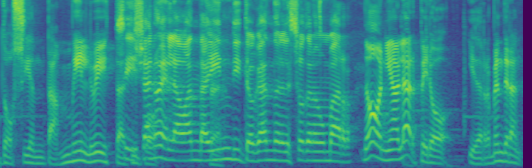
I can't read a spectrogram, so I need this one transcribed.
200.000 vistas. Sí, tipo, ya no es la banda indie tocando en el sótano de un bar. no, ni hablar, pero. Y de repente eran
